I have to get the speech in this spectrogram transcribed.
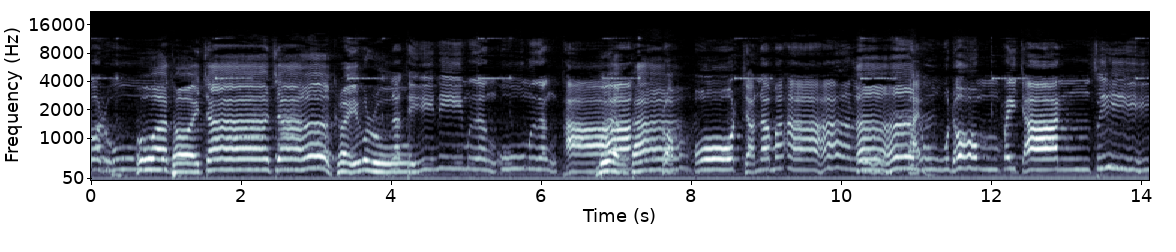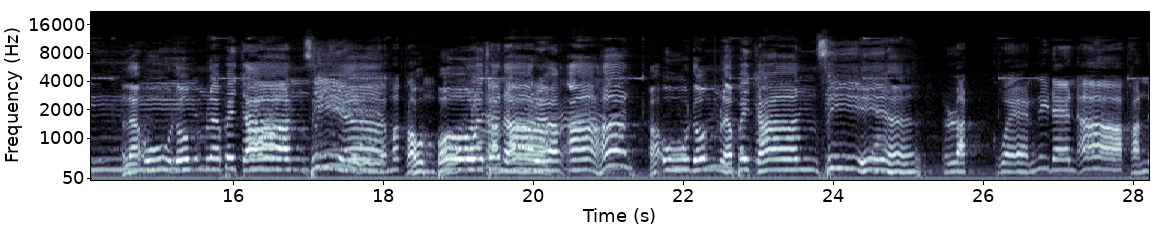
ก็รู้ว่าถอยจ้าจ้าเออใครก็รู้และทีนี้เมืองอูเมืองทาเมืองทาครอบโพดจะนำมาอาหารอาหารแต่อุดมไปจานสีและอุดมและไปจานเสียมาครอบมโปและชนะเรื่องอาหารอาอุดมและไปจานเสียรัดแขวนนี่แดนอาคาเน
